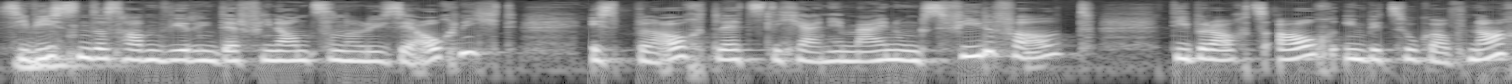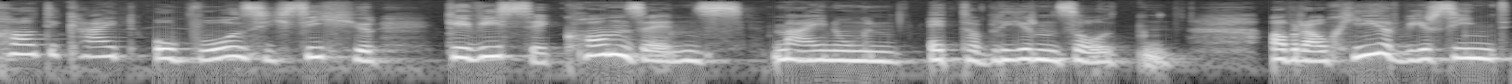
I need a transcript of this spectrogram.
Sie mhm. wissen, das haben wir in der Finanzanalyse auch nicht. Es braucht letztlich eine Meinungsvielfalt. Die braucht es auch in Bezug auf Nachhaltigkeit, obwohl sich sicher gewisse Konsensmeinungen etablieren sollten. Aber auch hier, wir sind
